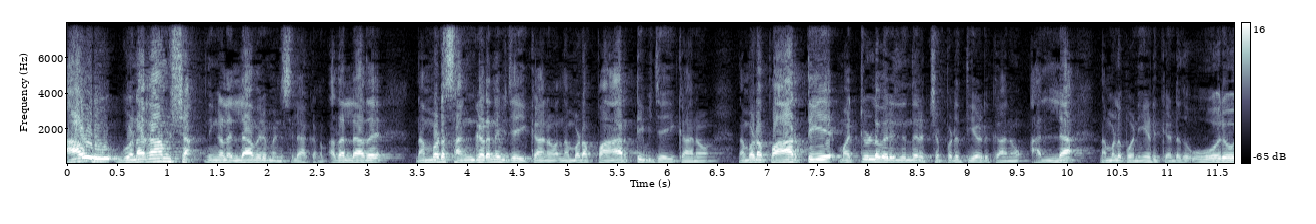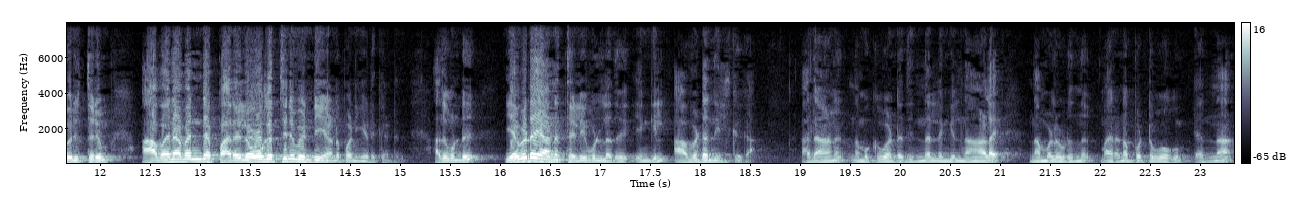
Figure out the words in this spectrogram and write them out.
ആ ഒരു ഗുണകാംക്ഷ നിങ്ങൾ എല്ലാവരും മനസ്സിലാക്കണം. അതല്ലാതെ നമ്മുടെ സംഘടന വിജയിക്കാനോ നമ്മുടെ പാർട്ടി വിജയിക്കാനോ നമ്മുടെ പാർട്ടിയെ മറ്റുള്ളവരിൽ നിന്ന് രക്ഷപ്പെടുത്തിയെടുക്കാനോ അല്ല നമ്മൾ പണിയെടുക്കേണ്ടത്. ഓരോരുത്തരും അവനവന്റെ പരലോകത്തിനു വേണ്ടിയാണ് പണിയെടുക്കേണ്ടത്. അതുകൊണ്ട് എവിടെയാണ് തെളിവുള്ളത് എങ്കിൽ അവിടെ നിൽക്കുക. അതാണ് നമുക്ക് വേണ്ടത്. ഇന്നല്ലെങ്കിൽ നാളെ നമ്മളിവിടുന്ന് മരണപ്പെട്ടു പോകും എന്ന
